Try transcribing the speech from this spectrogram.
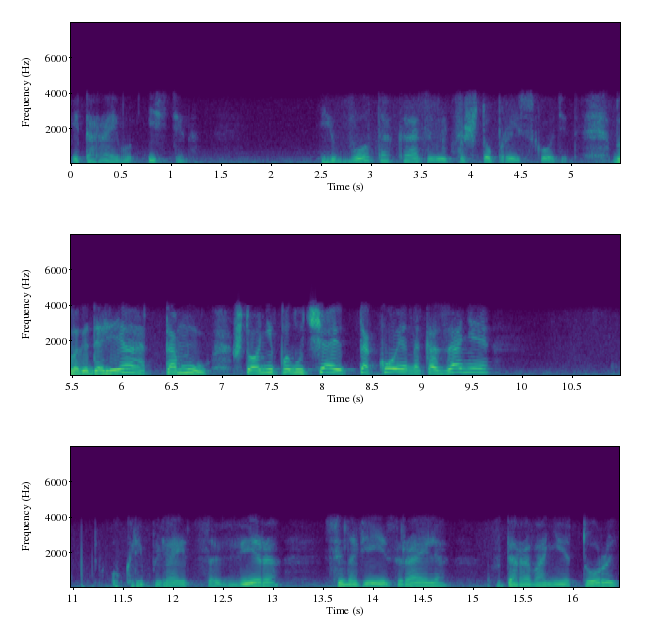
И вот оказывается, что происходит. Благодаря тому, что они получают такое наказание, укрепляется вера сыновей Израиля в дарование Торы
